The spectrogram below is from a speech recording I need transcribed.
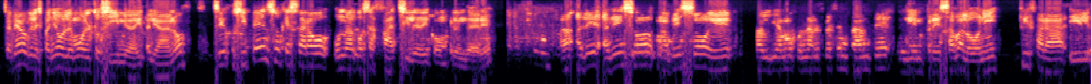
Sappiamo che l'espagnolo è molto simile all'italiano, sì, sì, penso che sarà una cosa facile di comprendere. Adesso, adesso eh, parliamo con la rappresentante dell'impresa Valoni chi farà il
